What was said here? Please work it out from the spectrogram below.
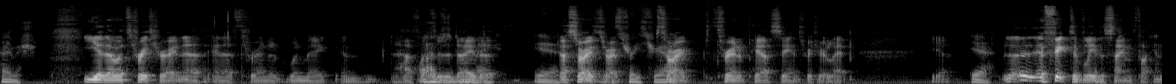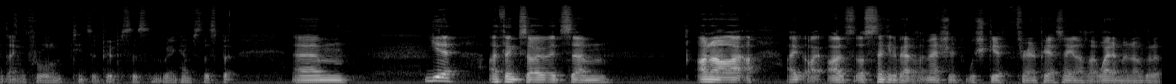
Hamish. yeah, there were three three eight and a, and a 300 Win mag, and halfway Oh, through the day, the. Yeah. uh, sorry, sorry, Three, three, sorry, 300 PRC and three three lap. Yeah, Yeah. Uh, effectively the same fucking thing for all intents and purposes when it comes to this. But um, yeah, I think so. It's um, I know I I, I, I, was, I was thinking about it. Like, man, should, we should get a 300 PRC, and I was like, wait a minute, I've got a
